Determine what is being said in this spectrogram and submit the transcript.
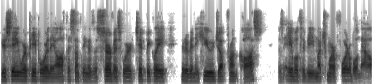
you're seeing where people where they offer something as a service where typically it would have been a huge upfront cost is able to be much more affordable now.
